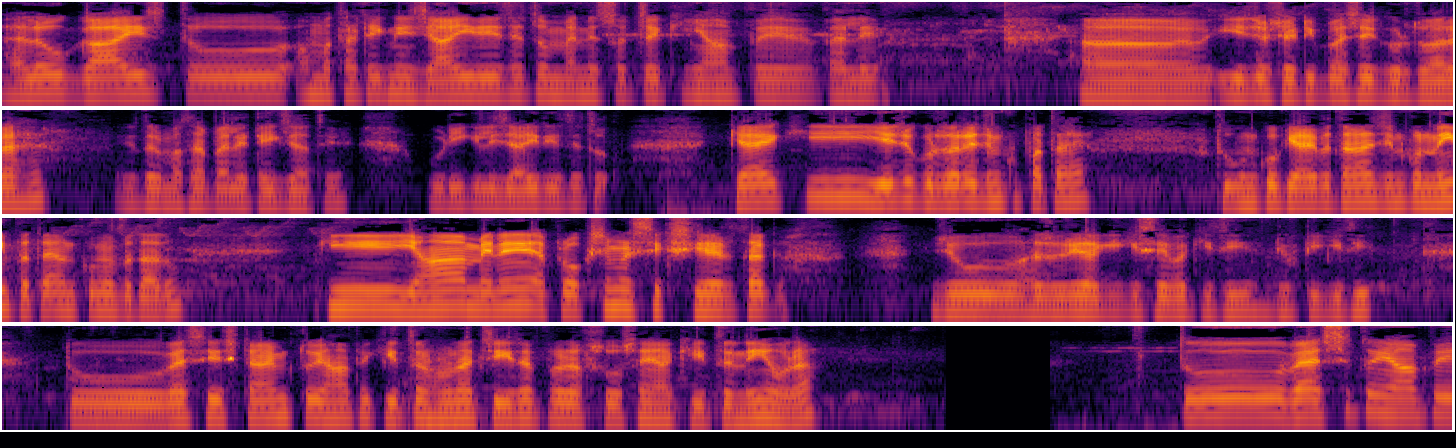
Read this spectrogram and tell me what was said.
हेलो गाइस तो हम मत्था टेकने जा ही रहे थे तो मैंने सोचा कि यहाँ पे पहले अ, ये जो शेटी पास गुरुद्वारा है इधर मत्था पहले टेक जाते हैं उड़ी के लिए जा ही रहे थे तो क्या है कि ये जो गुरुद्वारा जिनको पता है तो उनको क्या है बताना जिनको नहीं पता है उनको मैं बता दूँ कि यहाँ मैंने अप्रोक्सीमेट सिक्स ईयर तक जो हजूरी आगे की सेवा की थी, ड्यूटी की थी। तो वैसे इस टाइम तो यहाँ पे कीर्तन होना चाहिए था, पर अफसोस है यहाँ कीर्तन नहीं हो रहा। तो वैसे तो यहाँ पे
